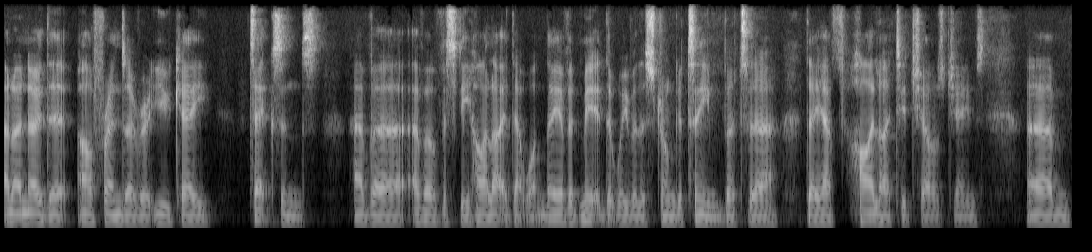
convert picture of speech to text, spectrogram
and I know that our friends over at UK Texans have uh, have obviously highlighted that one. They have admitted that we were the stronger team, but uh, they have highlighted Charles James. Um,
